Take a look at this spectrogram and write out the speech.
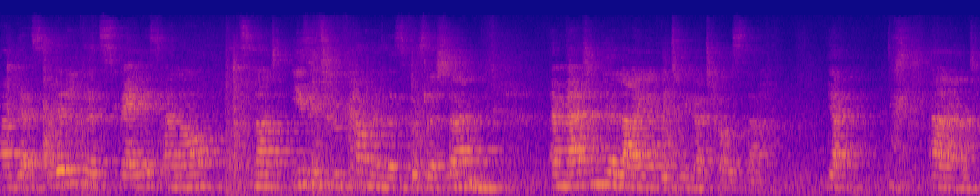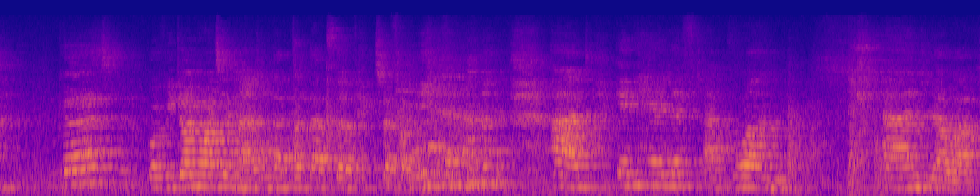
And there's a little bit space. I know it's not easy to come in this position. Imagine you're lying in between a toaster. Yeah. And good. Well, we don't want to imagine that, but that's the picture for me. and inhale, lift up. One. And lower.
